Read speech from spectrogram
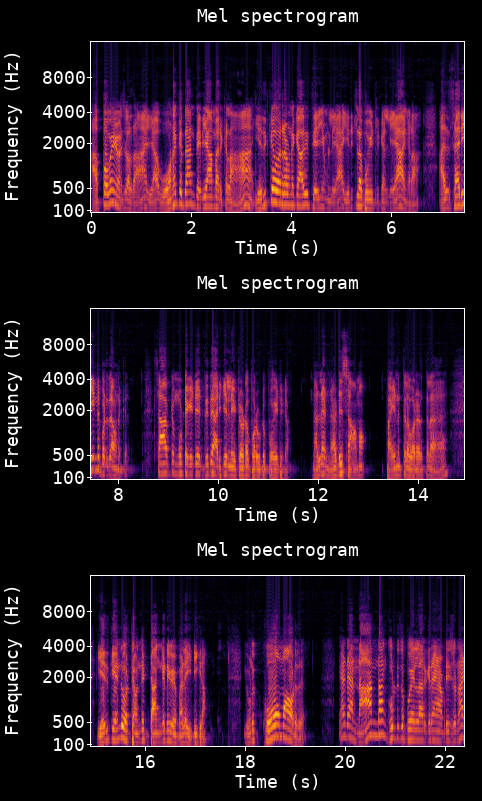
அப்பவும் இவன் சொல்றான் ஐயா உனக்கு தான் தெரியாம இருக்கலாம். எதுக்க வர்றவனுக்காவது தெரியும் இல்லையா? இருட்டில் போயிட்டு இருக்க இல்லையாங்கிறான். அது சரின்னு படுது அவனுக்கு. சாப்பிட்டு மூட்டை கிட்டே எடுத்துட்டு அரிக்கல் லைட்டோட புறப்பட்டு போயிட்டு இருக்கான் நல்ல நடு சாமம். பயணத்தில் ஒரு இடத்துல எதுக்கேந்து ஒருத்தன் வந்து டங்குன்னு இவன் மேலே இடிக்கிறான். இவனுக்கு கோபமாக வருது. ஏன்டா நான் தான் குருட்டு புயலா இருக்கிறேன் அப்படின்னு சொன்னா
